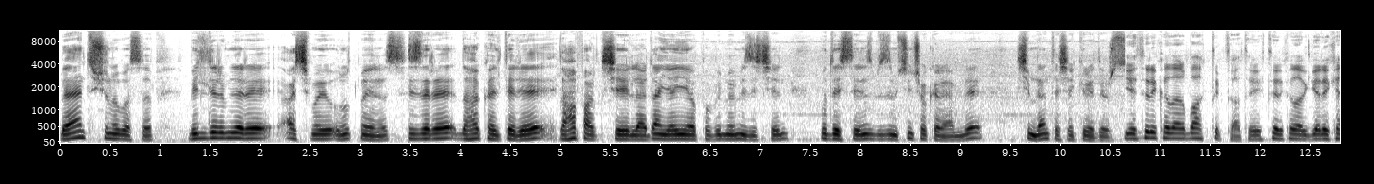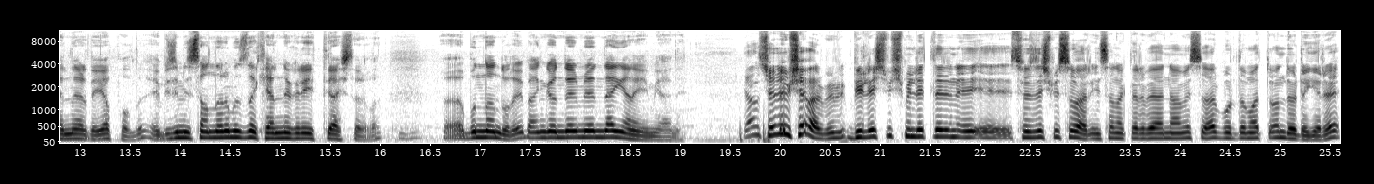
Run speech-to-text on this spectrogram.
beğen tuşuna basıp bildirimleri açmayı unutmayınız. Sizlere daha kaliteli, daha farklı şehirlerden yayın yapabilmemiz için bu desteğiniz bizim için çok önemli. Şimdiden teşekkür ediyoruz. Yeteri kadar baktık zaten. Yeteri kadar gerekenler de yapıldı. E, bizim insanlarımız da kendine göre ihtiyaçları var. E, bundan dolayı ben gönderimlerinden yanayım yani. Yalnız şöyle bir şey var. Bir- Birleşmiş Milletler'in e, e, sözleşmesi var, insan hakları beyannamesi var. Burada madde 14'e göre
